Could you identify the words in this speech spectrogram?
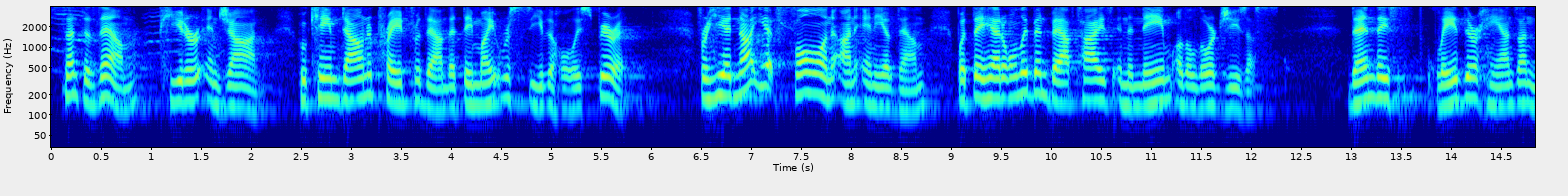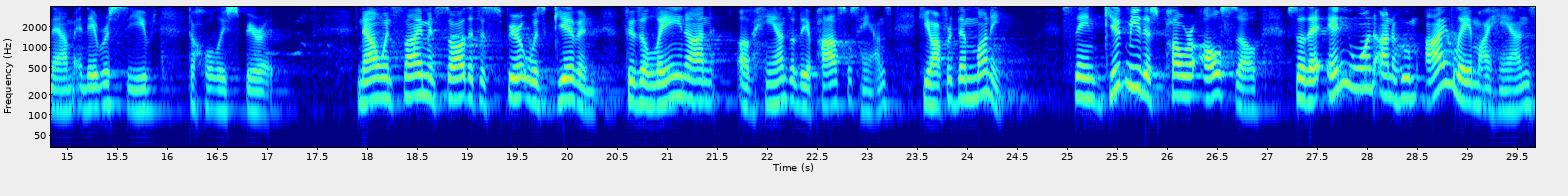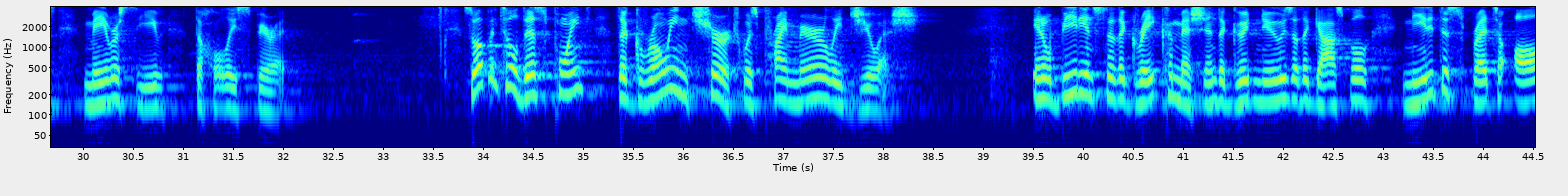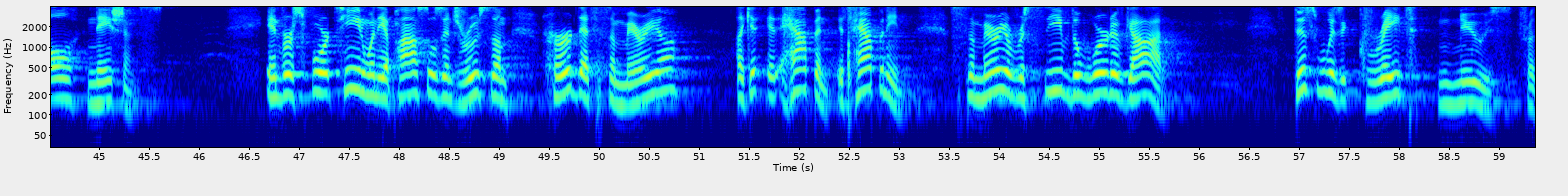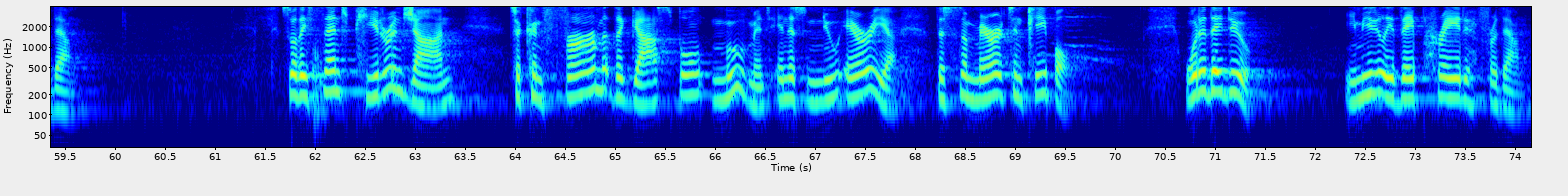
sent to them Peter and John, who came down and prayed for them that they might receive the Holy Spirit. For he had not yet fallen on any of them, but they had only been baptized in the name of the Lord Jesus. Then they laid their hands on them and they received the Holy Spirit. Now, when Simon saw that the Spirit was given through the laying on of hands of the apostles' hands, he offered them money, saying, Give me this power also, so that anyone on whom I lay my hands may receive the Holy Spirit. So, up until this point, the growing church was primarily Jewish. In obedience to the Great Commission, the good news of the gospel needed to spread to all nations. In verse 14, when the apostles in Jerusalem heard that Samaria, like it, it happened, it's happening, Samaria received the word of God. This was great news for them. So they sent Peter and John to confirm the gospel movement in this new area, the Samaritan people. What did they do? Immediately they prayed for them.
